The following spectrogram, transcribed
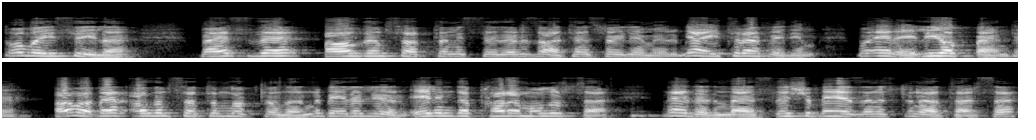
Dolayısıyla ben size aldığım sattığım hisseleri zaten söylemiyorum. Ya itiraf edeyim bu Ereğli yok bende. Ama ben alım satım noktalarını belirliyorum. Elimde param olursa ne dedim ben size şu beyazın üstüne atarsa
